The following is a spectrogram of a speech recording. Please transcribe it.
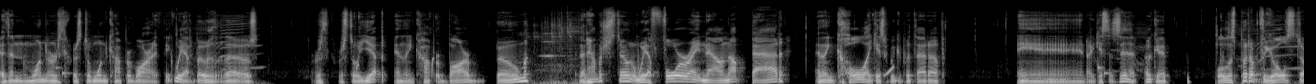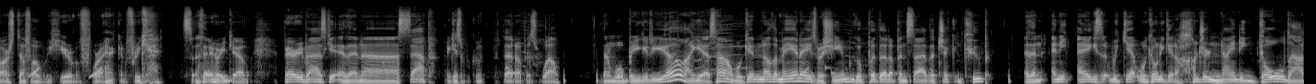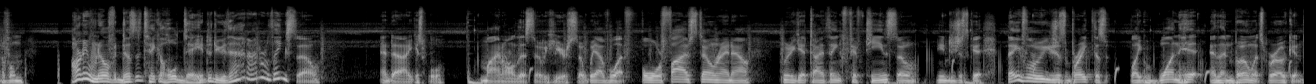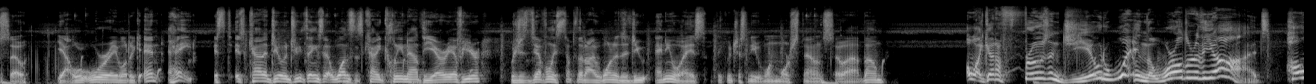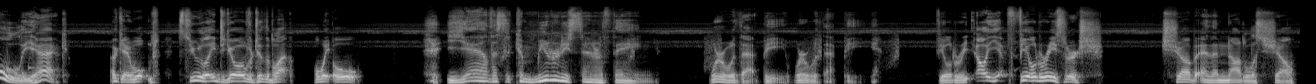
And then one earth crystal, one copper bar. I think we have both of those. Earth crystal, yep. And then copper bar, boom. And then how much stone? We have four right now. Not bad. And then coal, I guess we could put that up. And I guess that's it. Okay. Well, let's put up the gold star stuff over here before I can forget. So there we go. Berry basket and then uh, sap. I guess we could put that up as well. Then we'll be good to go, I guess, huh? We'll get another mayonnaise machine. We'll put that up inside the chicken coop. And then any eggs that we get, we're going to get 190 gold out of them. I don't even know if it does it take a whole day to do that. I don't think so. And uh, I guess we'll mine all this over here. So we have, what, four, or five stone right now. We're gonna get to, I think, 15, so need to just get... Thankfully, we just break this, like, one hit, and then boom, it's broken. So, yeah, we're, we're able to... And, hey, it's, it's kind of doing two things at once. It's kind of cleaning out the area here, which is definitely something I wanted to do anyways. I think we just need one more stone, so, uh, boom. Oh, I got a frozen geode? What in the world are the odds? Holy heck. Okay, well, it's too late to go over to the black... Oh, wait, oh... Yeah, that's a community center thing. Where would that be? Where would that be? Field re- Oh, yep, field research. Chub and the Nautilus shell.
